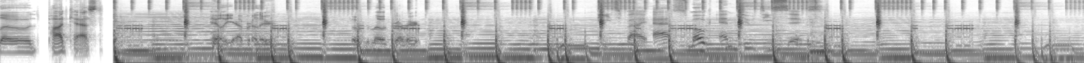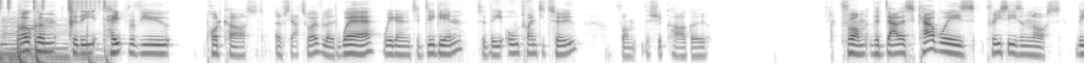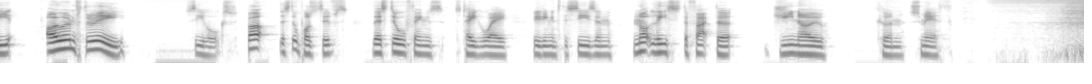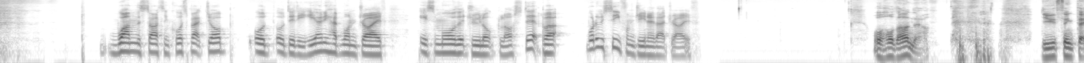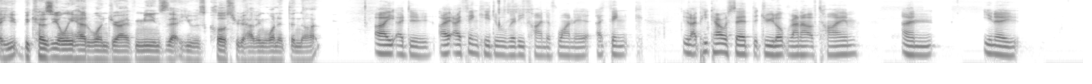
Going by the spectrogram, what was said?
Overload podcast. Hell yeah, brother. Overload, brother. Beats by at Smoke M2D6. Welcome to the tape review podcast of Seattle Overload, where we're going to dig in to the All 22 from the Chicago, from the Dallas Cowboys preseason loss, the 0 3 Seahawks. But there's still positives. There's still things to take away leading into the season, not least the fact that Geno Kun Smith won the starting quarterback job, or or did he? He only had one drive. It's more that Drew Lock lost it. But what do we see from Geno that drive? Well, hold on now. Do you think that he, because he only had one drive, means that he was closer to having won it than not? I I do. I I think he'd already kind of won it. I think, like Pete Carroll said, that Drew Lock ran out of time, and you know,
